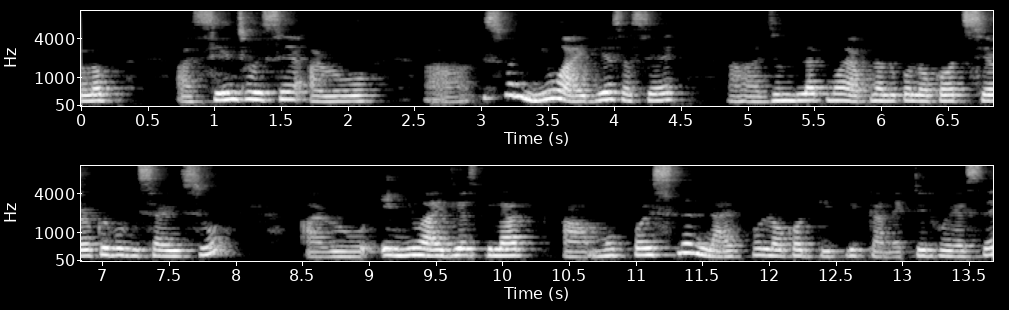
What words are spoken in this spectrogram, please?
অলপ চেঞ্জ হৈছে আৰু কিছুমান নিউ আইডিয়াছ আছে যোনবিলাক মই আপোনালোকৰ লগত শ্বেয়াৰ কৰিব বিচাৰিছোঁ। আৰু এই নিউ আইডিয়াছবিলাক মোৰ পাৰ্চনেল লাইফৰ লগত ডিপলি কানেক্টেড হৈ আছে।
